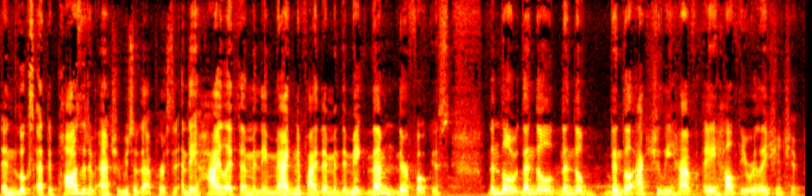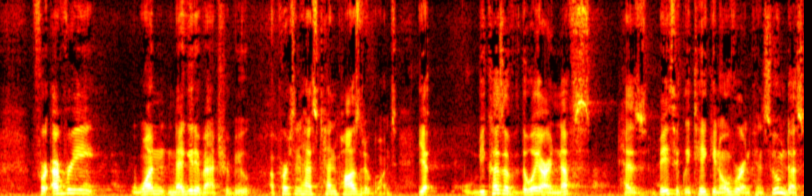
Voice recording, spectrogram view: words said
and looks at the positive attributes of that person, and they highlight them and they magnify them and they make them their focus, then they'll then they'll then they'll then they'll actually have a healthy relationship. For every one negative attribute, a person has ten positive ones. Yet, because of the way our nafs has basically taken over and consumed us,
